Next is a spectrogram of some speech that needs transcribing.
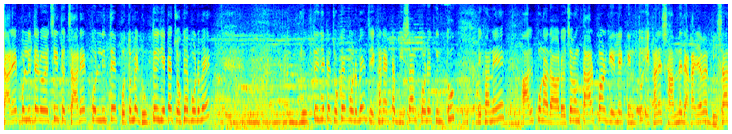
চারের পল্লীতে রয়েছি। তো চারের পল্লীতে প্রথমে ঢুকতেই যেটা চোখে পড়বে ঢুকতে যেটা চোখে পড়বে যে এখানে একটা বিশাল করে কিন্তু এখানে আলপনা দেওয়া রয়েছে এবং তারপর গেলে কিন্তু এখানে সামনে দেখা যাবে বিশাল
